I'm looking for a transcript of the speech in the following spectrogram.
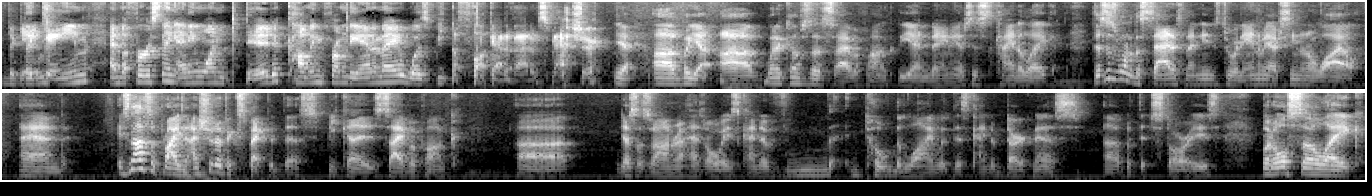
The the game? game, and the first thing anyone did coming from the anime was beat the fuck out of Adam Smasher. Yeah, uh, but yeah, uh, when it comes to Cyberpunk, the ending is just kind of like this is one of the saddest endings to an anime I've seen in a while, and it's not surprising. I should have expected this because Cyberpunk, uh, just as genre, has always kind of towed the line with this kind of darkness uh, with its stories, but also like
